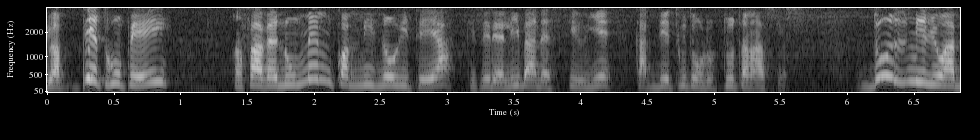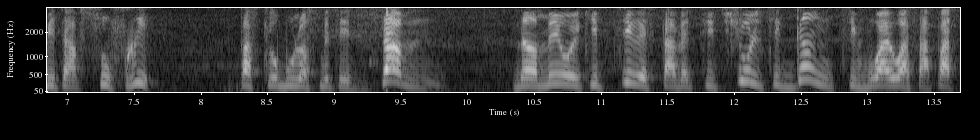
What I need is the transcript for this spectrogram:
yo ap detrou peyi, an fave nou menm kom minorite ya, ki se de Libanè Syrien, kap detrou tout an asyon. 12 milyon habitat soufri paske ou boulos mette zam nan men yo ekip ti resta vek ti tchoul, ti gang, ti voyo a sapat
